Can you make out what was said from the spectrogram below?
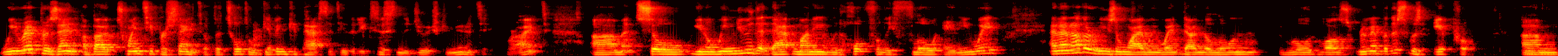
we represent about 20% of the total giving capacity that exists in the Jewish community, right? Um, so, you know, we knew that that money would hopefully flow anyway. And another reason why we went down the loan road was, remember, this was April. Um, mm -hmm.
